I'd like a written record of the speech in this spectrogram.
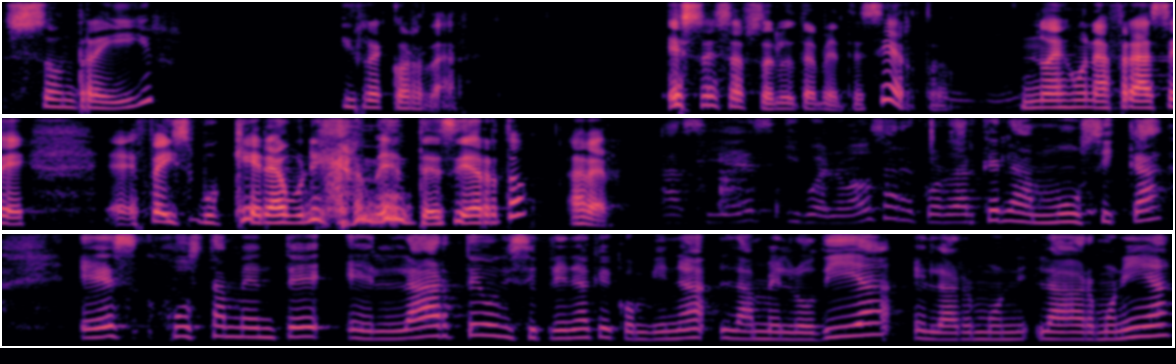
sonreír y recordar. Eso es absolutamente cierto. No es una frase eh, facebookera únicamente, ¿cierto? A ver. Bueno, vamos a recordar que la música es justamente el arte o disciplina que combina la melodía, el la armonía,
